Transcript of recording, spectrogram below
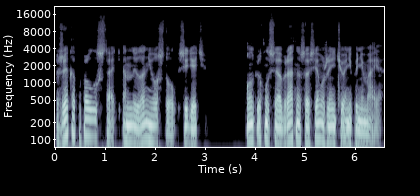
Жека попробовал встать, она навела на него стол. «Сидеть». Он плюхнулся обратно, совсем уже ничего не понимая.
